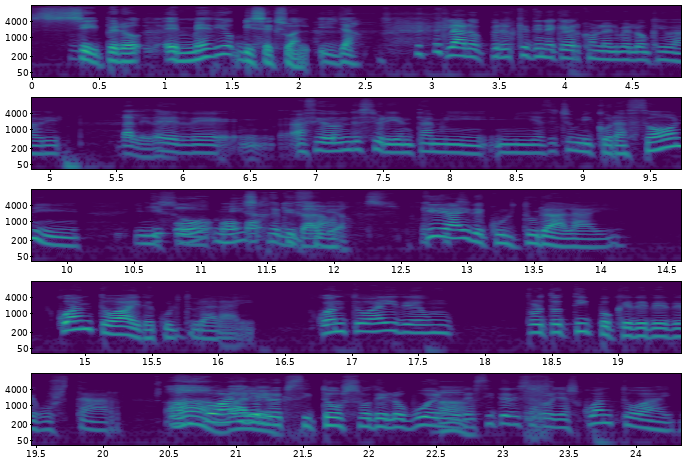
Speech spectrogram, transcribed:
Sí, pero en medio bisexual y ya. Claro, pero es que tiene que ver con el melón que iba a abrir. Dale, dale. El de hacia dónde se orienta mi, mi has dicho, mi corazón y, y mis, o, mis genitalias. ¿Qué hay de cultural ahí? ¿Cuánto hay de cultural ahí? ¿Cuánto hay de un prototipo que debe de gustar? ¿Cuánto ah, hay de lo exitoso, de lo bueno, ah. de así te desarrollas? ¿Cuánto hay?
